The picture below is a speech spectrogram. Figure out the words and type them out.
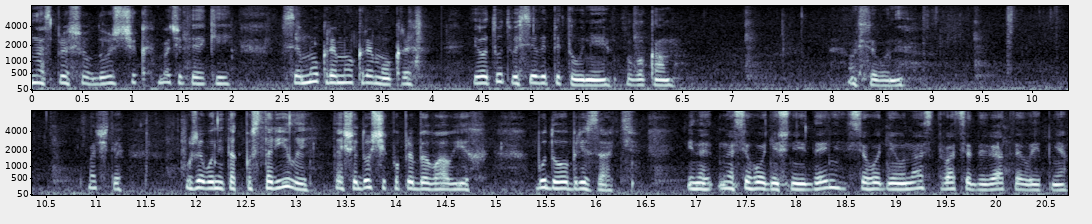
У нас прийшов дощик, бачите, який все мокре, мокре, мокре. І отут висіли петунії по бокам. Ось вони. Бачите, вже вони так постаріли, та ще дощик поприбивав їх. Буду обрізати. І на, на сьогоднішній день, сьогодні у нас 29 липня.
